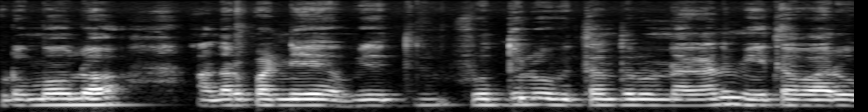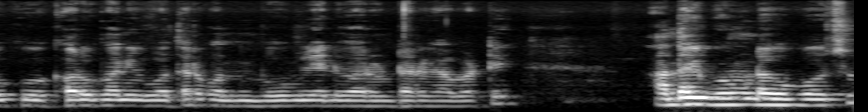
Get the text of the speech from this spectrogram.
కుటుంబంలో అందరూ పండి వృద్ధులు వితంతులు ఉన్నా కానీ మిగతా వారు కరువు పనికి పోతారు. కొంత భూమి లేని వారు ఉంటారు కాబట్టి అందరికి భూమి ఉండకపోవచ్చు.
